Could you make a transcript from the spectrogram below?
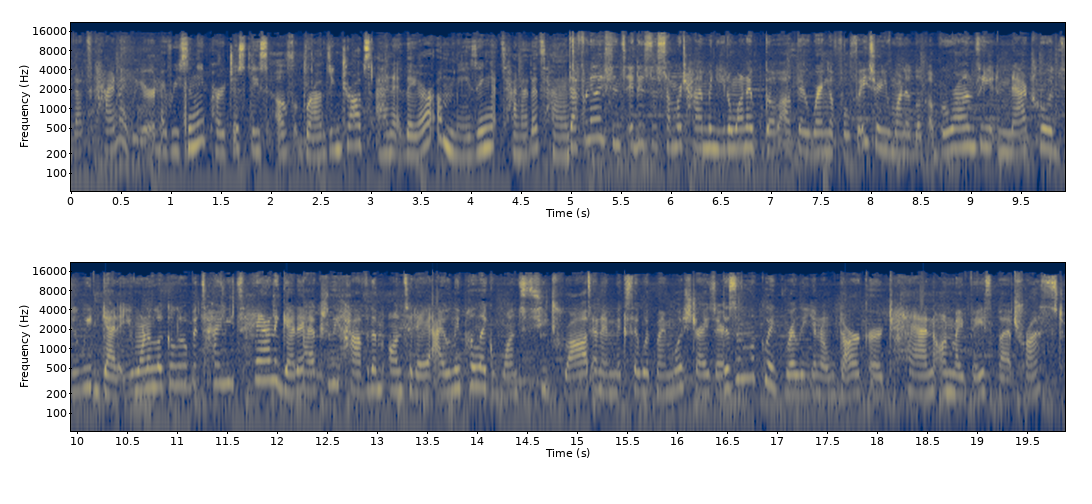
that's kind of weird. I recently purchased these e.l.f. bronzing drops, and they are amazing, 10 out of 10. Definitely since it is the summertime and you don't want to go out there wearing a full face or you want to look a bronzy, natural, dewy, get it. You want to look a little bit tiny tan, get it. I actually have them on today. I only put like one to two drops and I mix it with my moisturizer. It doesn't look like really, you know, dark or tan on my face, but trust.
